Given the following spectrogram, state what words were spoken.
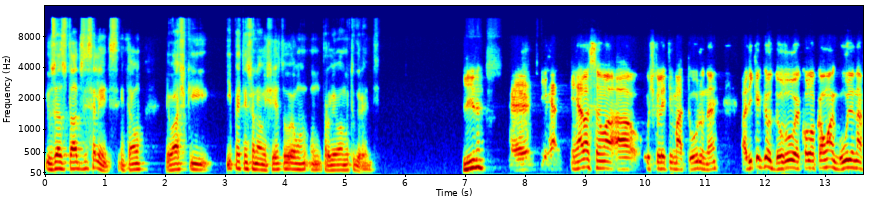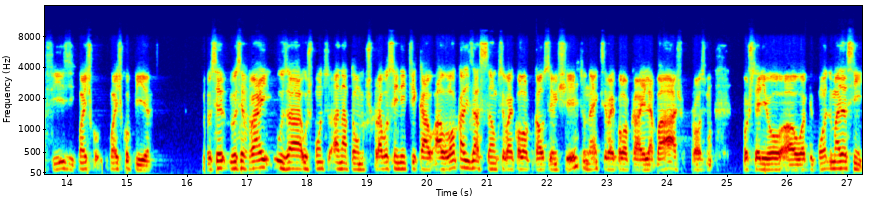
e os resultados excelentes. Então, eu acho que hipertensionar o enxerto é um, um problema muito grande. Lira? É, em relação ao esqueleto imaturo, né? A dica que eu dou é colocar uma agulha na fise com a, com a escopia. Você, você vai usar os pontos anatômicos para você identificar a localização que você vai colocar o seu enxerto, né? Que você vai colocar ele abaixo, próximo, posterior ao epicôndilo, mas assim,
